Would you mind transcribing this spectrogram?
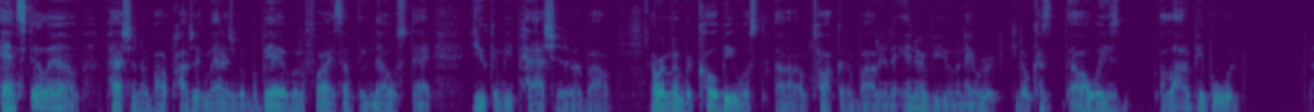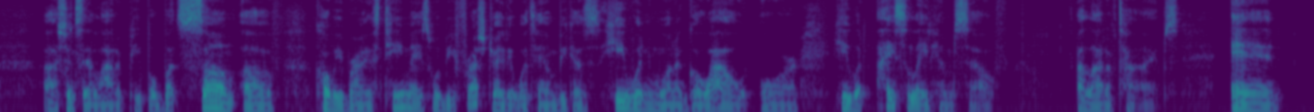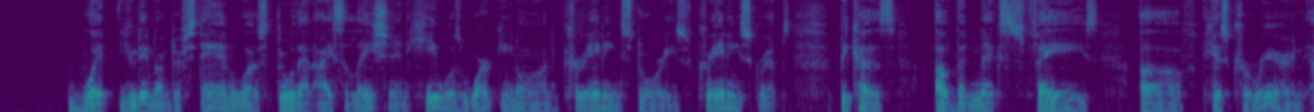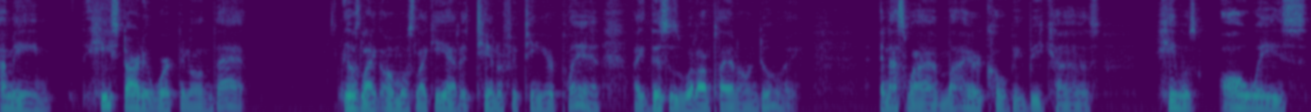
and still am passionate about project management but be able to find something else that you can be passionate about. I remember kobe was um, talking about in an interview and they were you know because always a lot of people would i shouldn't say a lot of people but some of Kobe Bryant's teammates would be frustrated with him because he wouldn't want to go out or he would isolate himself a lot of times. And what you didn't understand was through that isolation, he was working on creating stories, creating scripts because of the next phase of his career. And I mean, he started working on that it was like almost like he had a 10 or 15 year plan. Like, this is what I'm planning on doing. And that's why I admire Kobe because he was always,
